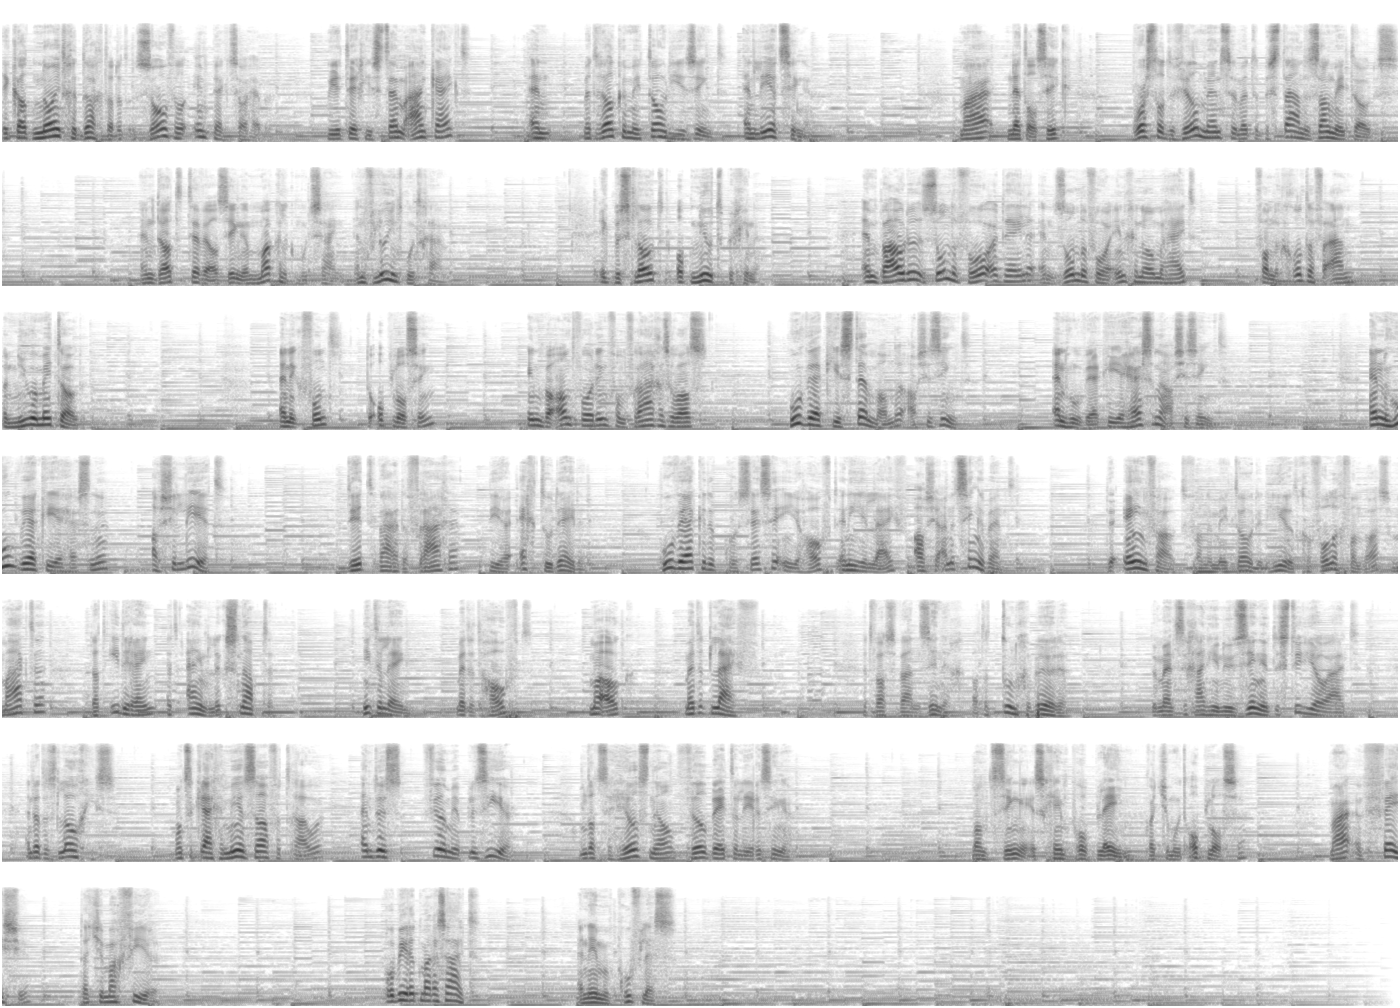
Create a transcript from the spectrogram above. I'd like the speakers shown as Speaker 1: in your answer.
Speaker 1: Ik had nooit gedacht dat het zoveel impact zou hebben. Hoe je tegen je stem aankijkt en met welke methode je zingt en leert zingen. Maar, net als ik, worstelden veel mensen met de bestaande zangmethodes. En dat terwijl zingen makkelijk moet zijn en vloeiend moet gaan. Ik besloot opnieuw te beginnen. En bouwde zonder vooroordelen en zonder vooringenomenheid van de grond af aan een nieuwe methode. En ik vond de oplossing in beantwoording van vragen zoals hoe werken je stembanden als je zingt? En hoe werken je hersenen als je zingt? En hoe werken je hersenen als je leert? Dit waren de vragen die er echt toe deden. Hoe werken de processen in je hoofd en in je lijf als je aan het zingen bent? De eenvoud van de methode die hier het gevolg van was, maakte dat iedereen het eindelijk snapte. Niet alleen met het hoofd, maar ook met het lijf. Het was waanzinnig wat er toen gebeurde. De mensen gaan hier nu zingend de studio uit. En dat is logisch, want ze krijgen meer zelfvertrouwen en dus veel meer plezier, omdat ze heel snel veel beter leren zingen. Want zingen is geen probleem wat je moet oplossen, maar een feestje dat je mag vieren. Probeer het maar eens uit en neem een proefles.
